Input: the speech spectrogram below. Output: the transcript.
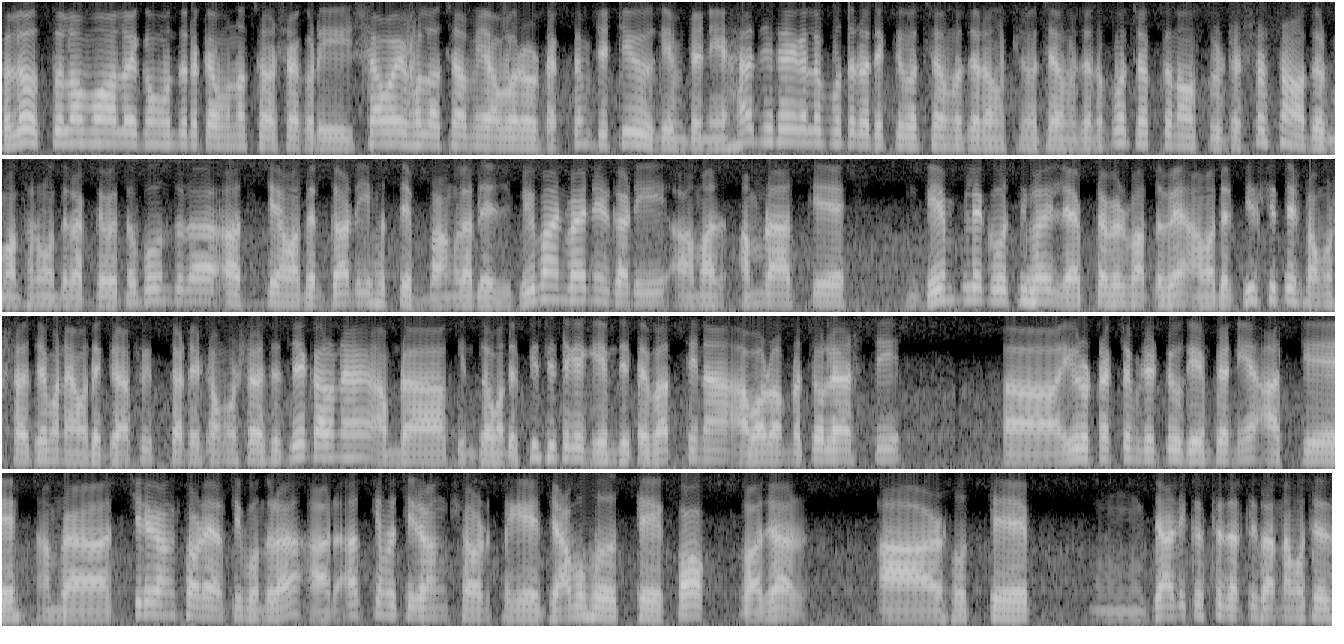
Hello, আসসালামু আলাইকুম বন্ধুরা, কেমন আছো? আশা করি সবাই ভালো আছে। আমি আবারও ট্যাক্সিমটি টিউ গেমটা নিয়ে হাজির হয়ে গেল বন্ধুরা, দেখতে পাচ্ছি আমরা যারা মুসলিম আছি, আমরা যেন প্রচক্ত নামাজ পড়িটা সবসময় আমাদের মাথার মধ্যে রাখতে হবে। তো বন্ধুরা, আজকে আমাদের গাড়ি হচ্ছে বাংলাদেশ বিমান বাহিনীর গাড়ি। আমার, আমরা আজকে গেম প্লে করছি ভাই ল্যাপটপের মাধ্যমে। আমাদের পিসিতে সমস্যা আছে মানে আমাদের গ্রাফিক্স কার্ডের সমস্যা আছে। যে কারণে আমরা কিন্তু আমাদের পিসি থেকে গেম দিতে পারছি না। আবারও আমরা চলে আসছি। ইউরো ট্রাক সিমিটার টু গেমটা নিয়ে আজকে আমরা চিটাগাং শহরে আছি বন্ধুরা। আর আজকে আমরা চিটাগাং শহর থেকে যাব হচ্ছে কক্স বাজার আর হচ্ছে যার রিকোয়েস্টে যাচ্ছি তার নাম হচ্ছে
